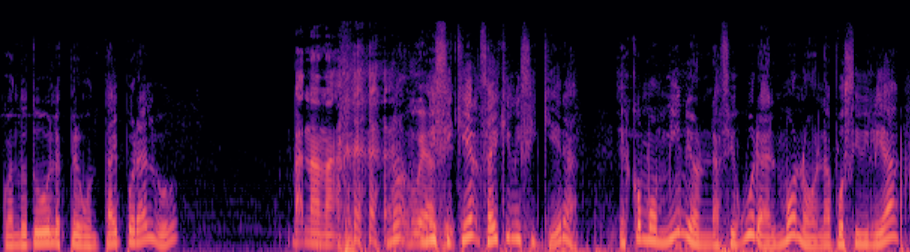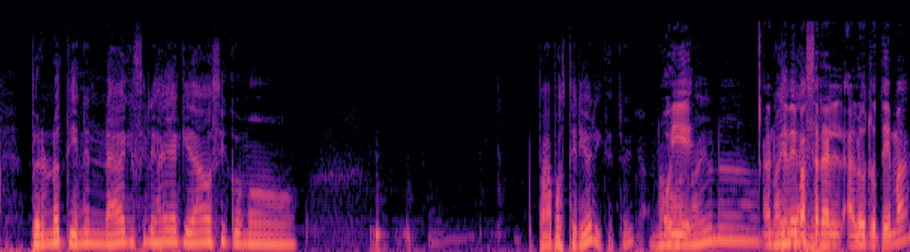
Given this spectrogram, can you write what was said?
cuando tú les preguntáis por algo, Banana. no, Wea ni siquiera, ¿sabéis que ni siquiera? Es como Minion, la figura, el mono, la posibilidad, pero no tienen nada que se les haya quedado así como para posteriori, ¿cachai? No, Oye, no hay una, no hay Antes de daño. pasar al, al otro tema,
